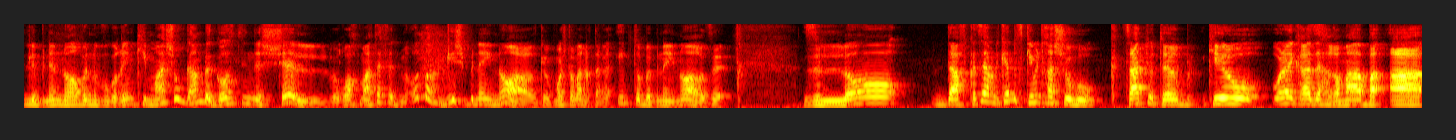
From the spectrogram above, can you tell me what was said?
לבני נוער ומבוגרים, כי משהו גם בגוסט אין דה של, ברוח מעטפת, מאוד מרגיש בני נוער, כאילו כמו שאתה אומר, אתה ראית אותו בבני נוער, זה, זה לא דווקא זה, אבל אני כן מסכים איתך שהוא קצת יותר, כאילו, אולי נקרא לזה הרמה הבאה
